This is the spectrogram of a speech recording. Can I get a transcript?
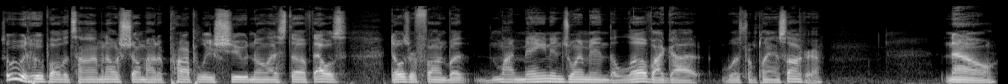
So we would hoop all the time, and I would show him how to properly shoot and all that stuff. That was those were fun. But my main enjoyment, the love I got, was from playing soccer. Now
